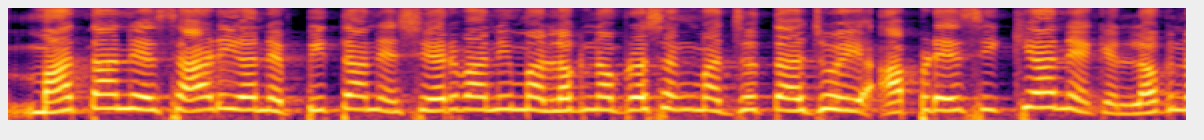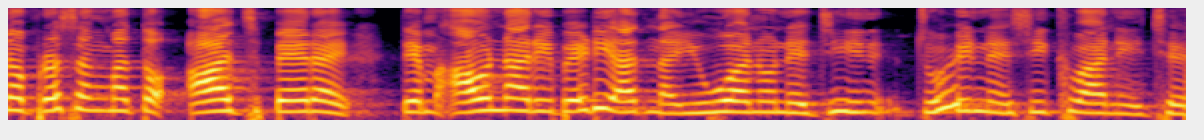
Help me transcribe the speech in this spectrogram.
માતાને સાડી અને પિતાને શેરવાનીમાં લગ્ન પ્રસંગમાં જતા જોઈ આપણે શીખ્યા ને કે લગ્ન પ્રસંગમાં તો આ જ પહેરાય તેમ આવનારી પેઢી આજના યુવાનોને જી જોઈને શીખવાની છે.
